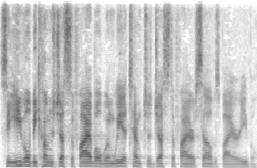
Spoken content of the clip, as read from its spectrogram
See, evil becomes justifiable when we attempt to justify ourselves by our evil.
